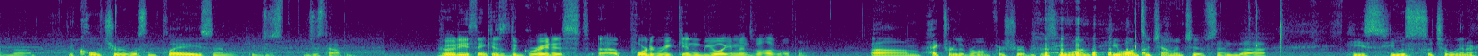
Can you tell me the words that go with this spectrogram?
and uh, the culture was in place, and it just it just happened. Who do you think is the greatest uh, Puerto Rican BYU men's volleyball player? Um, Hector LeBron for sure because he won he won two championships and uh, he's he was such a winner.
